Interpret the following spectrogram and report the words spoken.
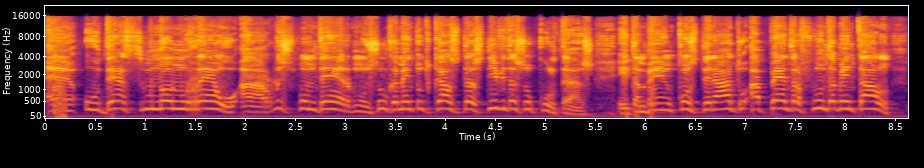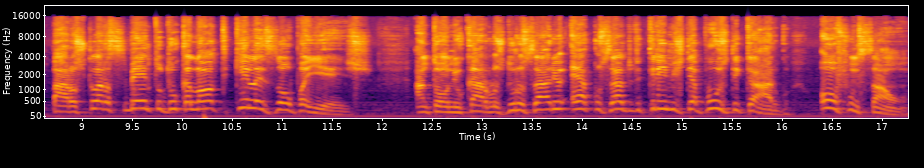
É o 19 réu a responder no julgamento do caso das dívidas ocultas e também considerado a pedra fundamental para o esclarecimento do calote que lesou o país. Antônio Carlos do Rosário é acusado de crimes de abuso de cargo ou função,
